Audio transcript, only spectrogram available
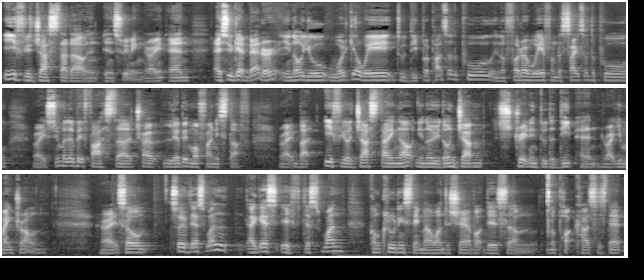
If you just start out in, in swimming, right? And as you get better, you know, you work your way to deeper parts of the pool, you know, further away from the sides of the pool, right? Swim a little bit faster, try a little bit more funny stuff, right? But if you're just starting out, you know, you don't jump straight into the deep end, right? You might drown, right? So, so if there's one, I guess if there's one concluding statement I want to share about this um, podcast is that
